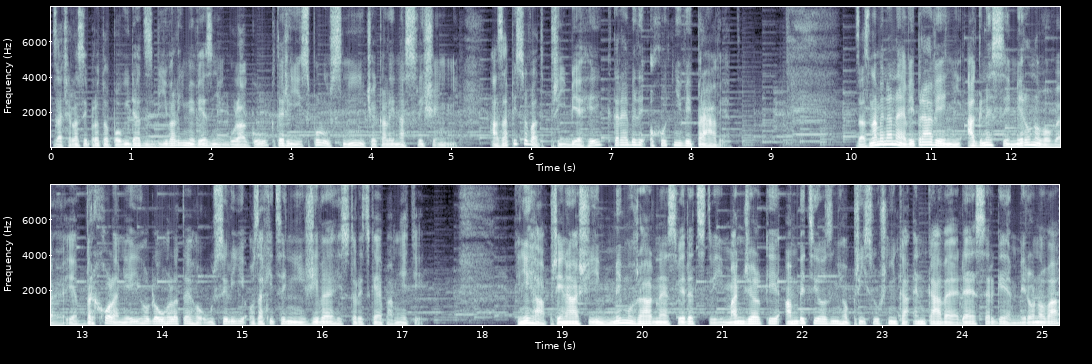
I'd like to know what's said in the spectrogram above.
Začala si proto povídat s bývalými vězni Gulagu, kteří spolu s ní čekali na slyšení a zapisovat příběhy, které byli ochotni vyprávět. Zaznamenané vyprávění Agnesy Mironovové je vrcholem jejího dlouholetého úsilí o zachycení živé historické paměti. Kniha přináší mimořádné svědectví manželky ambiciozního příslušníka NKVD Sergeje Mironova,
